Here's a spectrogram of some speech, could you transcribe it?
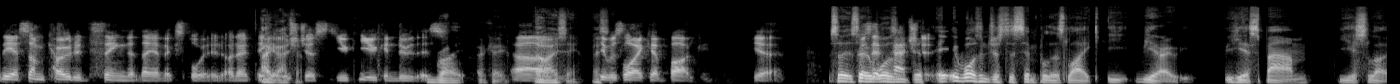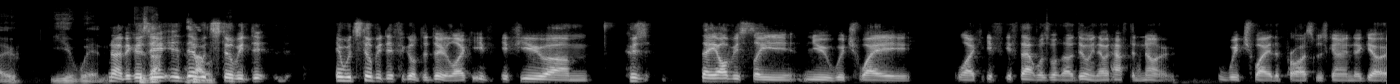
yeah, some coded thing that they have exploited. I don't think I it was just you you can do this. Right. Okay. Um, Oh, I see. I see. It was like a bug. Yeah. So so it wasn't just it. it. it wasn't just as simple as like you know you're spam, you're slow, you win. No, because that- it, it, there would still be di- it would still be difficult to do. Like if if you um because they obviously knew which way. Like if if that was what they were doing, they would have to know which way the price was going to go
